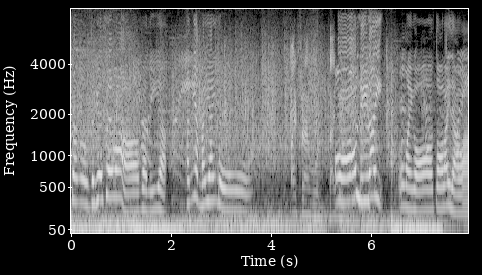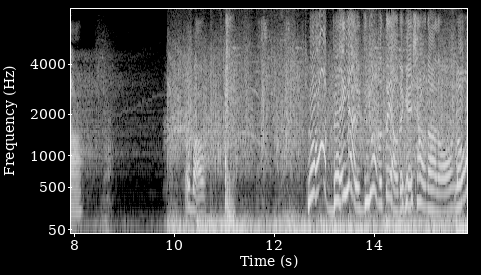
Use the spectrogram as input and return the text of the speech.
ဖန်ကိုတကယ်ဆဲပါဖန်နီးကဖန်နီးကမရိုင်းတော့ပိုက်ဖရန်ကိုလိုက်တယ်အော်လေလိုက် Oh my god တော်လိုက်တာပါဟုတ်ပါဘူးလောဘေးရတယ်ဒီကိုမတွေ့အောင်တကယ်ရှောင်းတာနော်လုံးဝ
